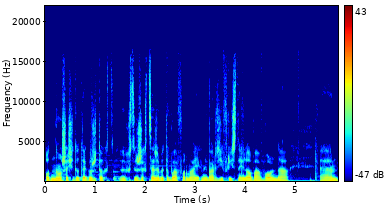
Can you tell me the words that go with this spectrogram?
odnoszę się do tego, że, to ch że chcę, żeby to była forma jak najbardziej freestyle'owa, wolna, um,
